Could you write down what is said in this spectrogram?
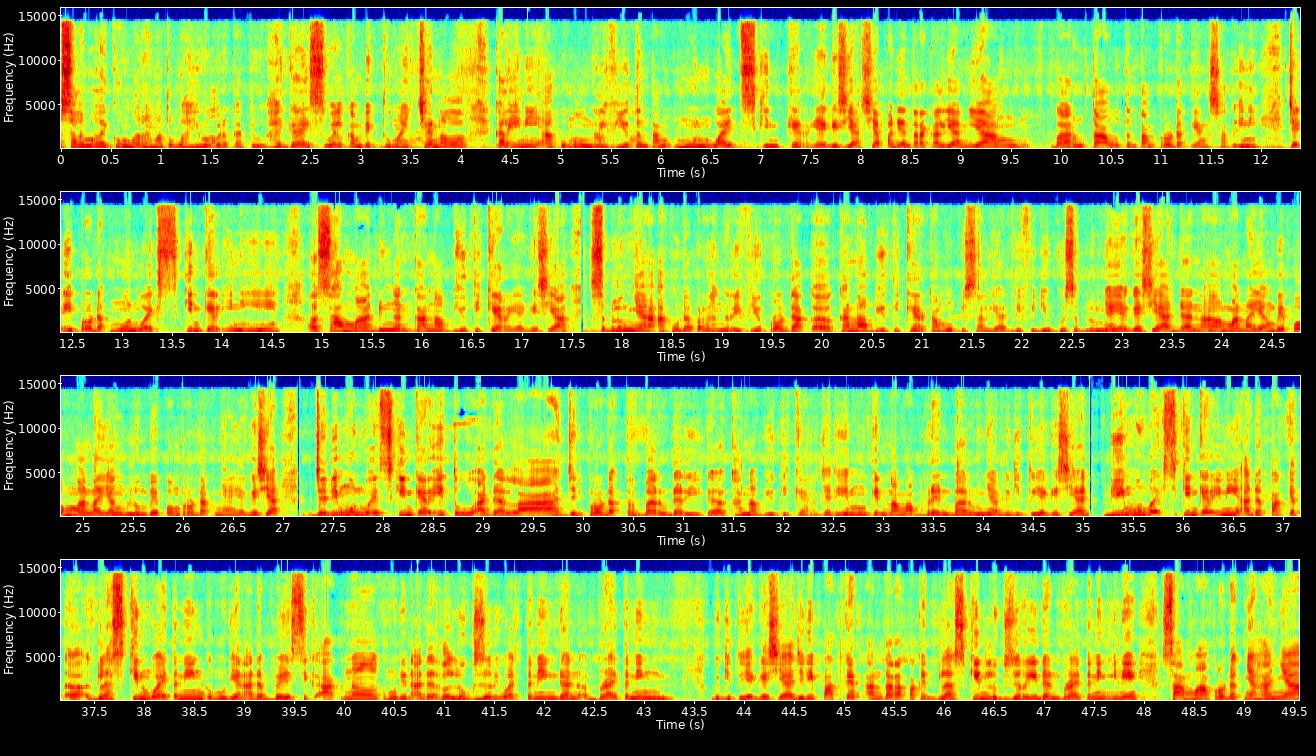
Assalamualaikum warahmatullahi wabarakatuh. Hai guys, welcome back to my channel. Kali ini aku mau nge-review tentang Moon White Skincare ya guys ya. Siapa di antara kalian yang baru tahu tentang produk yang satu ini. Jadi produk Moon Skincare ini uh, sama dengan Kana Beauty Care ya guys ya. Sebelumnya aku udah pernah nge-review produk uh, Kana Beauty Care. Kamu bisa lihat di videoku sebelumnya ya guys ya. Dan uh, mana yang Bepom, mana yang belum Bepom produknya ya guys ya. Jadi Moon Skincare itu adalah jadi produk terbaru dari uh, Kana Beauty Care. Jadi mungkin nama brand barunya begitu ya guys ya. Di Moon White Skincare ini ada paket uh, glass skin whitening, kemudian ada basic acne, kemudian ada luxury whitening dan brightening begitu ya guys ya. Jadi paket antara paket glass skin luxury dan brightening ini sama produknya hanya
